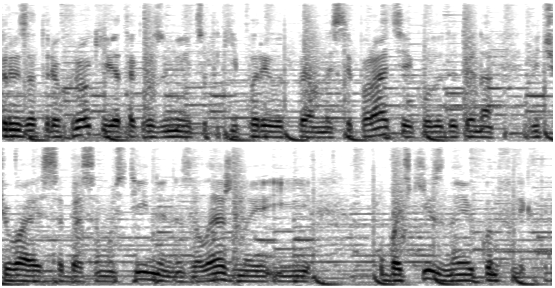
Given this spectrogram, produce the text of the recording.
криза трьох років? Я так розумію, це такий період певної сепарації, коли дитина відчуває себе самостійною, незалежною, і у батьків з нею конфлікти.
